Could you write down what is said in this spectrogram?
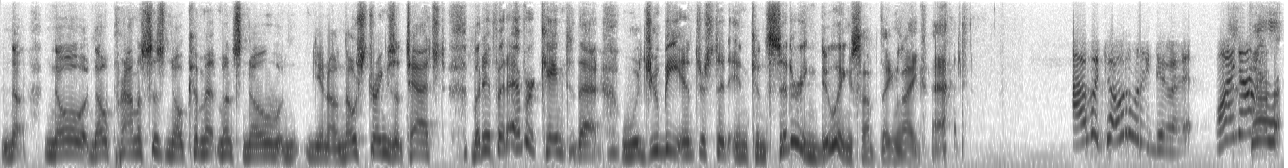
no, no, no promises, no commitments, no you know, no strings attached. But if it ever came to that, would you be interested in considering doing something like that? I would totally do it. Why not? Far,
